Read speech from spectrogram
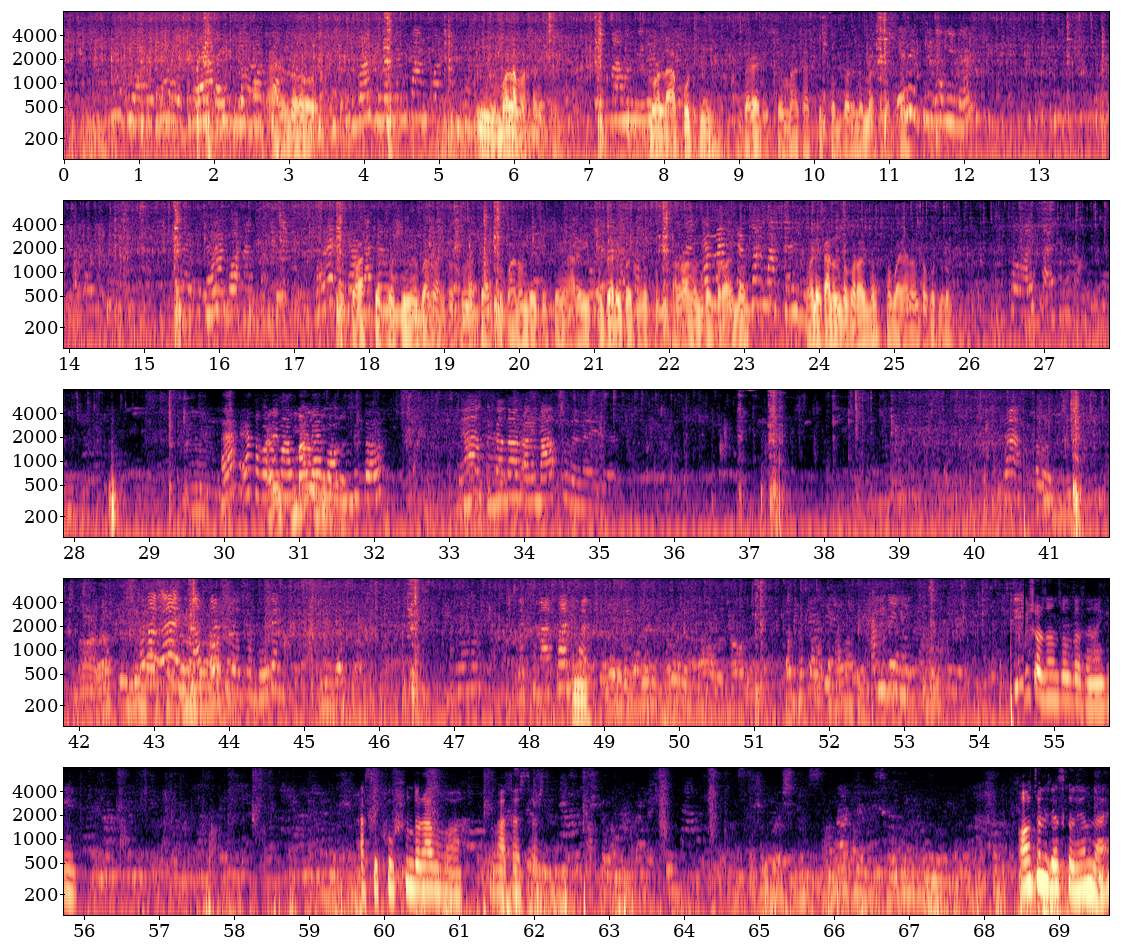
আর হলো মলা মাছ আছে মলা, পুঁটি ভ্যারাইটিস মাছ আছে সব ধরনের মাছ আছে। তো আজকে দশমীর বাজার দশমীতে খুব আনন্দ হইতেছে। আর এই পূজার এই কদিনে খুবই ভালো আনন্দ করা হইল। অনেক আনন্দ করা হইল সবাই আনন্দ করল। বিসর্জন চলতেছে নাকি? আজকে খুব সুন্দর আবহাওয়া বাতাস ছাড়ছে। অঞ্চলি ড্রেস কেমন যায়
